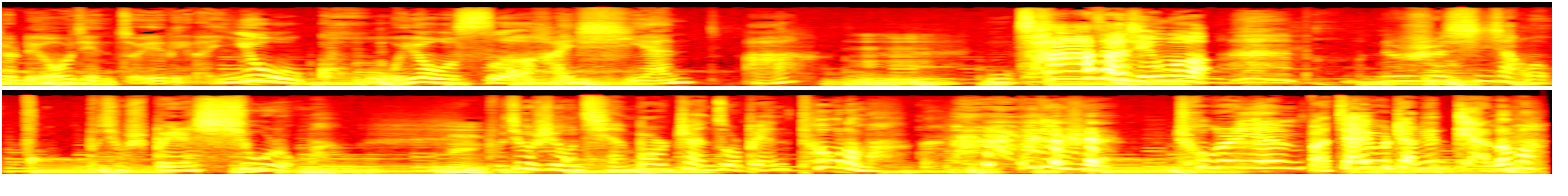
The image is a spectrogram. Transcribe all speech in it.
就流进嘴里了，又苦又涩还咸啊！嗯，你擦擦行不？我就是心想，不就是被人羞辱吗？嗯不就是用钱包占座被人偷了吗？不就是抽根烟把加油站给点了吧？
